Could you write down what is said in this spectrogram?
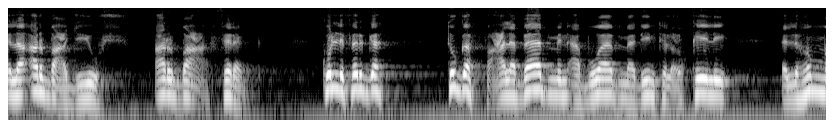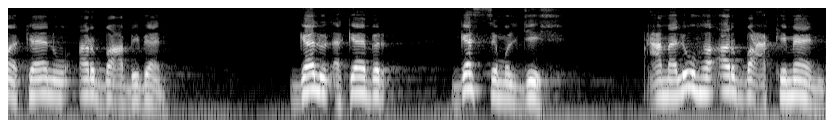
إلى أربع جيوش. أربع فرق. كل فرقة تقف على باب من أبواب مدينة العقيلي اللي هم كانوا أربع بيبان. قالوا الأكابر قسموا الجيش عملوها أربع كماني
